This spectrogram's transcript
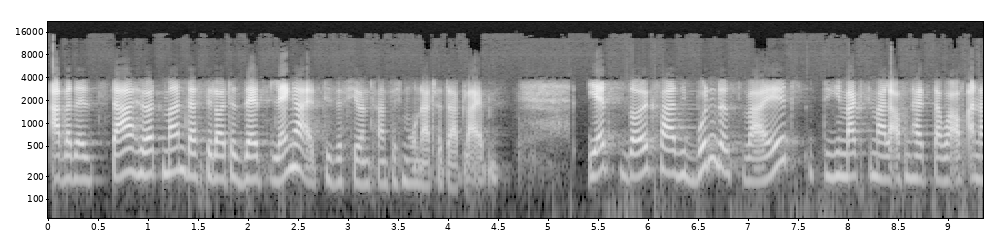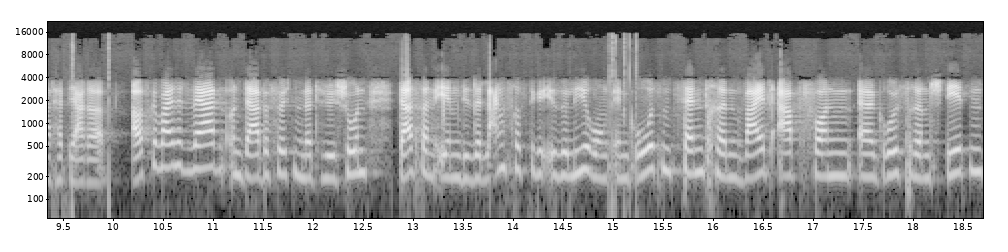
Aber selbst da hört man, dass die Leute selbst länger als diese 24 Monate da bleiben. Jetzt soll quasi bundesweit die maximale Aufenthaltsdauer auf anderthalb Jahre ausgeweitet werden. Und da befürchten wir natürlich schon, dass dann eben diese langfristige Isolierung in großen Zentren weit ab von äh, größeren Städten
